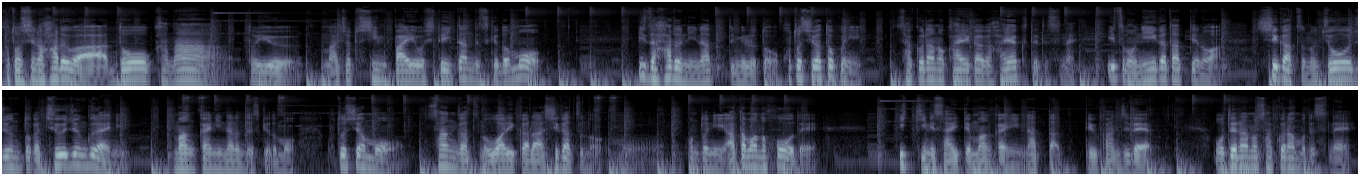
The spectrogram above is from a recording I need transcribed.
今年の春はどうかなというまあちょっと心配をしていたんですけどもいざ春になってみると今年は特に桜の開花が早くてですねいつも新潟っていうのは4月の上旬とか中旬ぐらいに満開になるんですけども今年はもう3月の終わりから4月のもう本当に頭の方で一気に咲いて満開になったっていう感じでお寺の桜もですね、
